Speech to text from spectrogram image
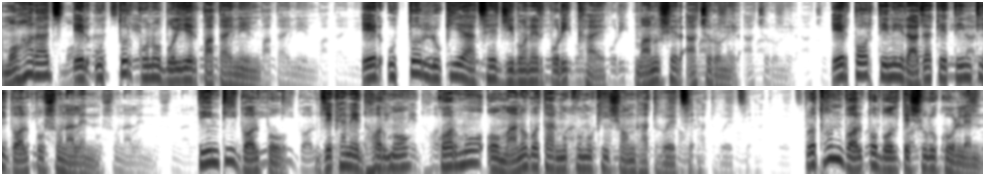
মহারাজ এর উত্তর কোনো বইয়ের পাতায় নেই। এর উত্তর লুকিয়ে আছে জীবনের পরীক্ষায় মানুষের আচরণে। এরপর তিনি রাজাকে তিনটি গল্প শোনালেন। তিনটি গল্প যেখানে ধর্ম কর্ম ও মানবতার মুখোমুখি সংঘাত হয়েছে। প্রথম গল্প বলতে শুরু করলেন।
